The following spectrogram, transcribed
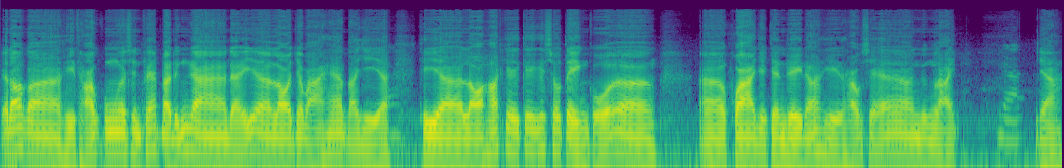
Cái đó à, thì Thảo cũng xin phép bà đứng ra để à, lo cho bà ha. Tại vì à, khi à, lo hết cái cái, cái số tiền của à, à, Khoa và Chenry đó thì Thảo sẽ ngưng lại. Dạ. Dạ.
